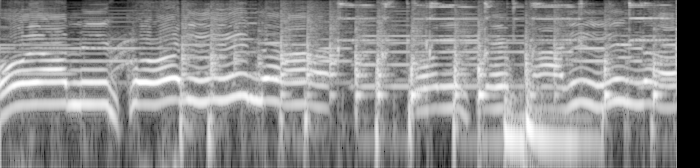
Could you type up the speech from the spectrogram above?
ও আমি করি না বলতে পারি না।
